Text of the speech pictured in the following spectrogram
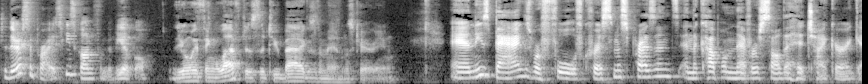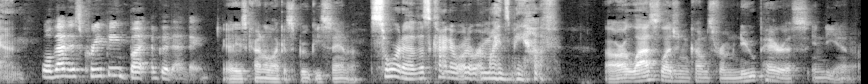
To their surprise, he's gone from the vehicle. The only thing left is the two bags the man was carrying. And these bags were full of Christmas presents, and the couple never saw the hitchhiker again. Well, that is creepy, but a good ending. Yeah, he's kind of like a spooky Santa. Sort of. That's kind of what it reminds me of. Uh, our last legend comes from New Paris, Indiana.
